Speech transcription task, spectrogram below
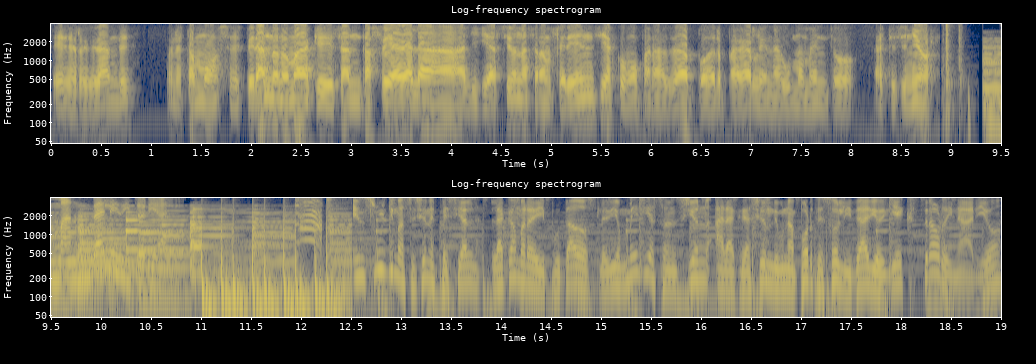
es de Río Grande. Bueno, estamos esperando nomás que Santa Fe haga la liquidación, las transferencias, como para ya poder pagarle en algún momento a este señor. Mandal Editorial. En su última sesión especial, la Cámara de Diputados le dio media sanción a la creación de un aporte solidario y extraordinario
